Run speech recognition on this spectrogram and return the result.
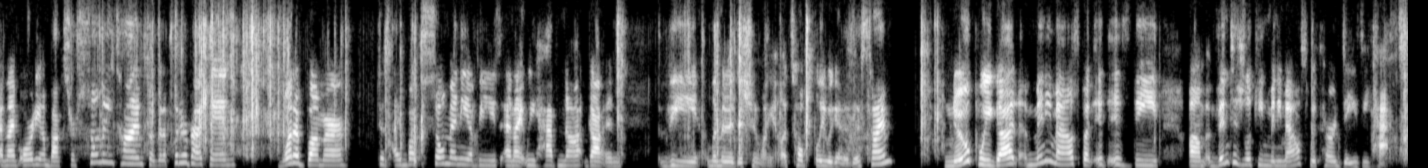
and I've already unboxed her so many times, so I'm going to put her back in. What a bummer. Just, I unboxed so many of these, and I we have not gotten the limited edition one yet. Let's hopefully we get it this time. Nope, we got Minnie Mouse, but it is the um, vintage looking Minnie Mouse with her Daisy hat.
